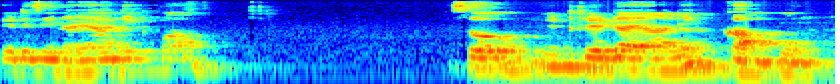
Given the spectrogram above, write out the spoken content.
it is in ionic form. So it red ionic compound.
